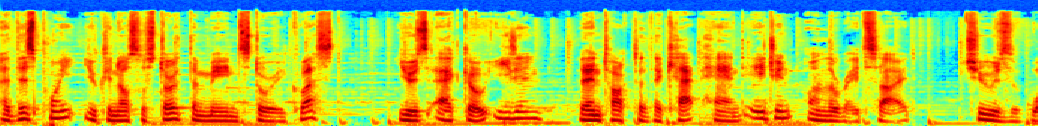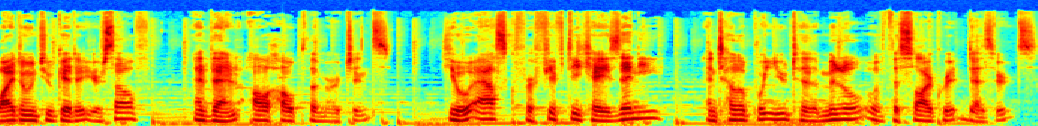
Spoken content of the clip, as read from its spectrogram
At this point, you can also start the main story quest, use Echo Eden, then talk to the cat hand agent on the right side. Choose why don't you get it yourself, and then I'll help the merchants. He will ask for 50k Zenny and teleport you to the middle of the Sograt deserts.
